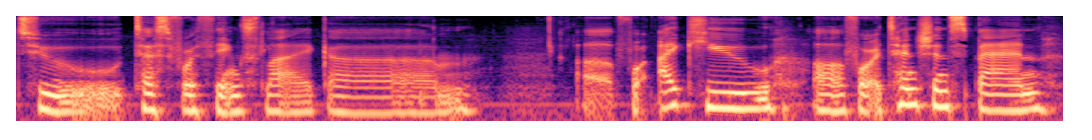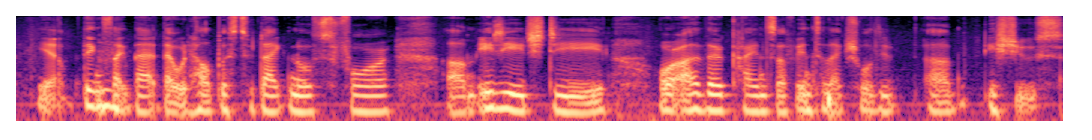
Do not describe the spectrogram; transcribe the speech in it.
to test for things like. Um, uh, for IQ, uh, for attention span, yeah, things mm like that that would help us to diagnose for um, ADHD or other kinds of intellectual uh, issues.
